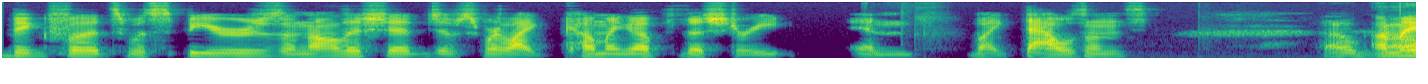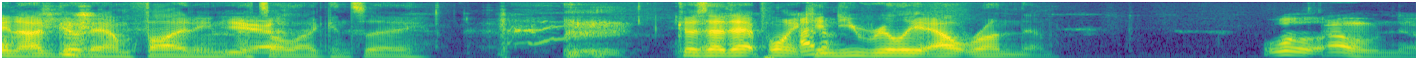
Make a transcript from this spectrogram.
Bigfoots with spears and all this shit just were like coming up the street in like thousands. Oh, I mean, I'd go down fighting. That's all I can say. Because at that point, can you really outrun them? Well, Oh no.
